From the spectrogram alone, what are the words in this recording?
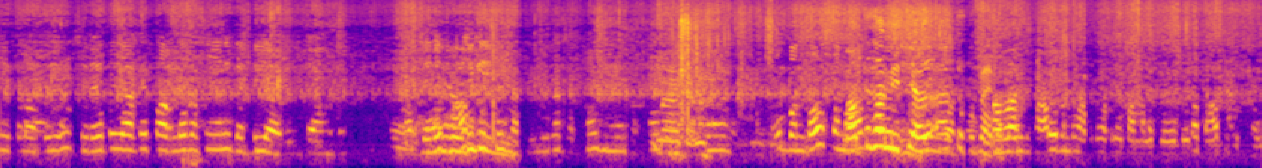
ਦੇ ਸੇਕ ਲੱਗ ਗਈ ਉਹ ਸਿਰੇ ਤੇ ਜਾ ਕੇ ਪਰਲੇ ਪਾਸੇ ਯਾਨੀ ਗੱਡੀ ਆ ਗਈ ਟਾਈਮ ਤੇ। ਔਰ ਜਦੋਂ ਬੁੱਝ ਗਈ। ਉਹ ਬੰਦਾ ਉਹ ਕਮਾਲ ਦਾ ਨੀਚੇ ਆ ਧੁੱਪ ਪੈ ਸਾਰੇ ਬੰਦੇ ਆਪਣੇ ਆਪਣੇ ਕੰਮ ਲੱਗੇ ਹੋਏ ਤਾਂ ਬਾਅਦ ਚ ਦਿਖਾਈ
